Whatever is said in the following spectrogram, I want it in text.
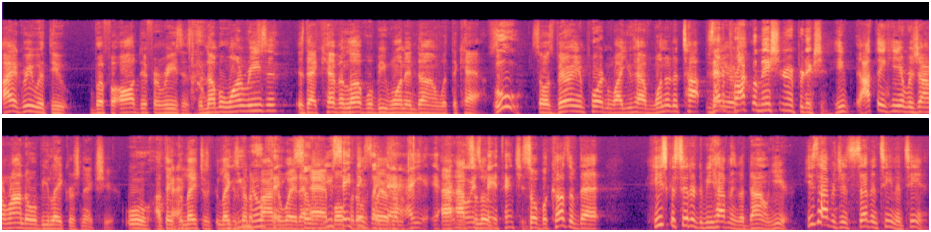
I agree with you, but for all different reasons. The number one reason is that Kevin Love will be one and done with the Cavs. Ooh. So it's very important why you have one of the top Is players, that a proclamation or a prediction? He, I think he and Rajon Rondo will be Lakers next year. Ooh, I think the Lakers, Lakers going to find things. a way to so add both of those players. Like that, I, I, I always pay attention. So because of that, he's considered to be having a down year. He's averaging 17 and 10.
